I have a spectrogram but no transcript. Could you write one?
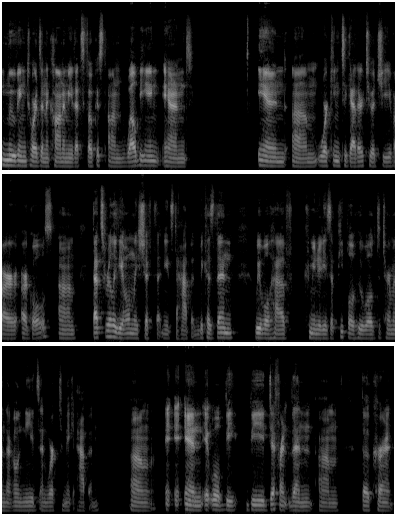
moving towards an economy that's focused on well-being and and um, working together to achieve our our goals um, that's really the only shift that needs to happen because then we will have communities of people who will determine their own needs and work to make it happen. Um, and it will be be different than um, the current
